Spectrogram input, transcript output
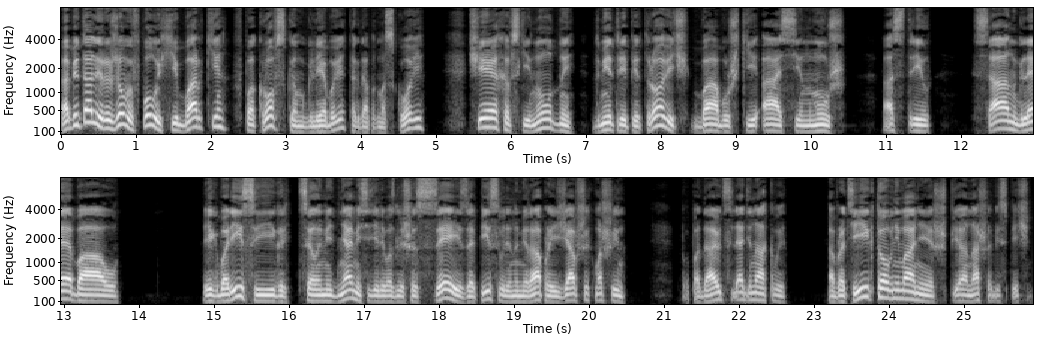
Обитали Рыжовы в полухибарке в Покровском Глебове, тогда Подмосковье. Чеховский, нудный, Дмитрий Петрович, бабушки Асин муж, острил Их Борис и Игорь целыми днями сидели возле шоссе и записывали номера проезжавших машин. Попадаются ли одинаковые? Обрати кто внимание, шпионаж обеспечен.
